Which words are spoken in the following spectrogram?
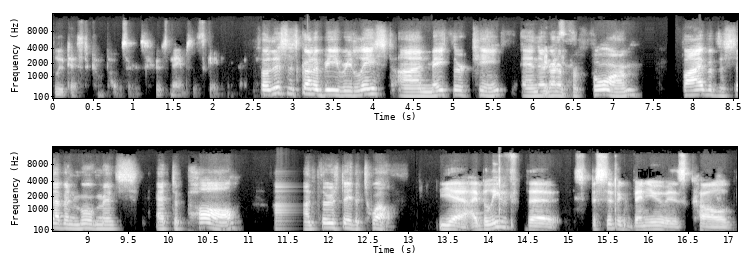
flutist composers whose names escape me. So this is going to be released on May 13th, and they're yes. going to perform five of the seven movements at DePaul on Thursday the 12th. Yeah, I believe the specific venue is called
